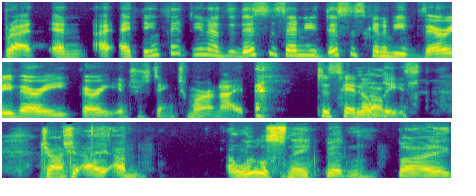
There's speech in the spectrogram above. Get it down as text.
Bret. And I, I, think that you know this is any this is going to be very very very interesting tomorrow night, to say yeah. the least. Josh, I, I'm a little snake bitten by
